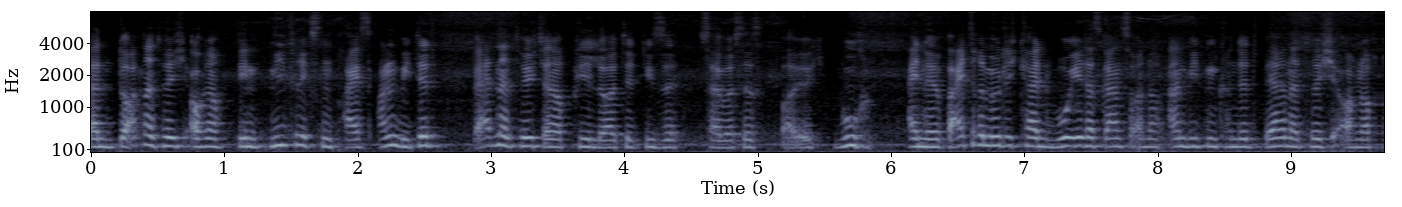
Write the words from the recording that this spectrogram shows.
dann dort natürlich auch noch den niedrigsten Preis anbietet, werden natürlich dann auch viele Leute diese Services bei euch buchen. Eine weitere Möglichkeit, wo ihr das Ganze auch noch anbieten könntet, wäre natürlich auch noch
